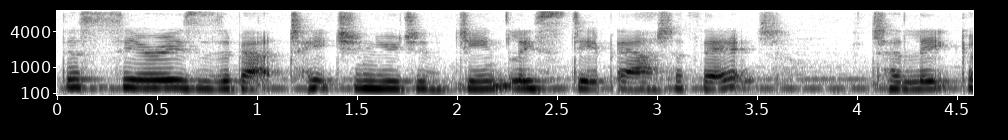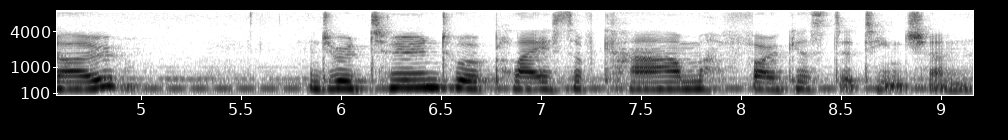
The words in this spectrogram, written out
This series is about teaching you to gently step out of that, to let go, and to return to a place of calm, focused attention.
